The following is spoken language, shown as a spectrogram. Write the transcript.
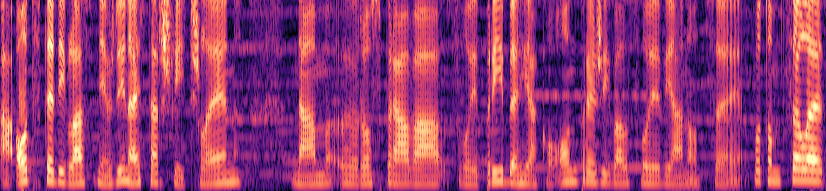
a odvtedy vlastne vždy najstarší člen nám e, rozpráva svoje príbehy, ako on prežíval svoje Vianoce. Potom celé,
